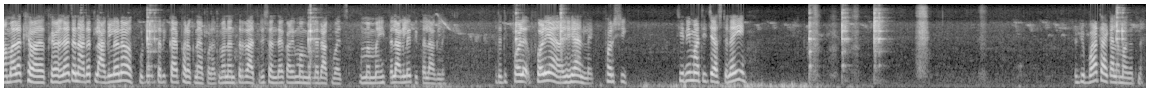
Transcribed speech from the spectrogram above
आम्हाला खेळ खेळण्याच्या नादात लागलं ना कुठं तरी काय फरक नाही पडत. मग नंतर रात्री संध्याकाळी मम्मीला दाखवायचं. मम्मा इथं लागले तिथं लागले. आता ती फळ फळे हे हे आणलंय फरशी. चिनी मातीची असते नाही अजिबात ऐकायला मागत नाही.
